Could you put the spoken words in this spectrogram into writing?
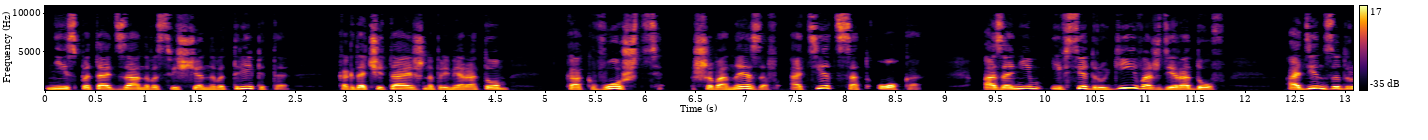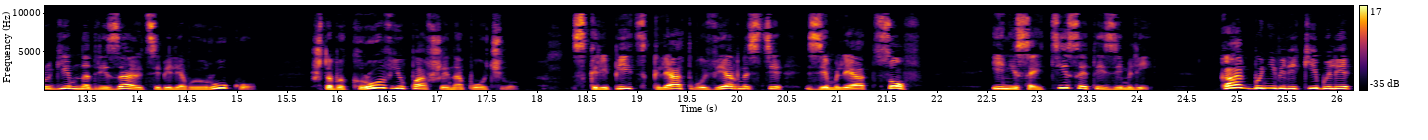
не испытать заново священного трепета, когда читаешь, например, о том, как вождь Шаванезов, отец Сат-Ока, а за ним и все другие вожди родов, один за другим надрезают себе левую руку, чтобы кровью, павшей на почву, скрепить клятву верности земле отцов и не сойти с этой земли, как бы ни велики были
